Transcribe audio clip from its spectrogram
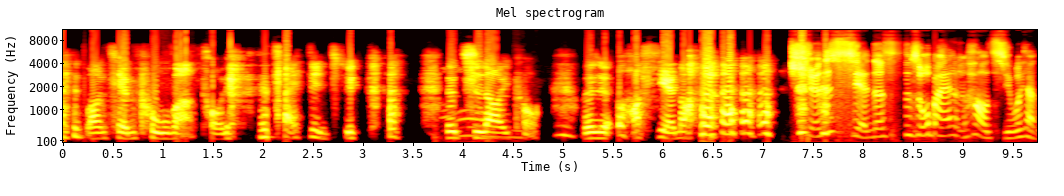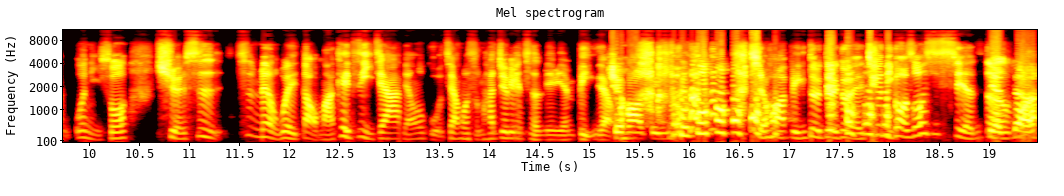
往前扑嘛，头就栽进去，就吃到一口，我就觉得哦好咸哦。雪是咸的，是不是？我本来很好奇，我想问你说，雪是是没有味道吗？可以自己加，比方说果酱或什么，它就变成绵绵冰这样。雪花冰，雪花冰，对对对，就你跟我说是咸的，咸的。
